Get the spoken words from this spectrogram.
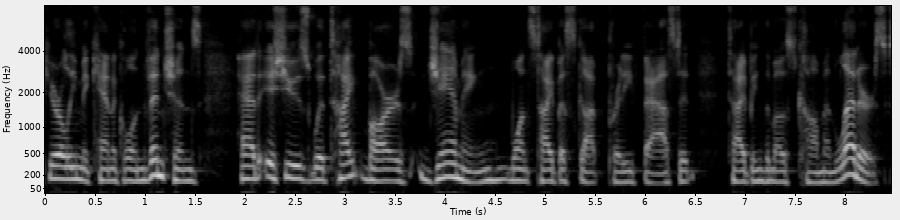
purely mechanical inventions, had issues with type bars jamming once typists got pretty fast at typing the most common letters.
